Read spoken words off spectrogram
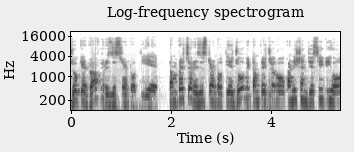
जो कि ड्राफ्ट रेजिस्टेंट होती है। टेम्परेचर रेजिस्टेंट होती है, जो भी टेम्परेचर हो कंडीशन जैसी भी हो,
